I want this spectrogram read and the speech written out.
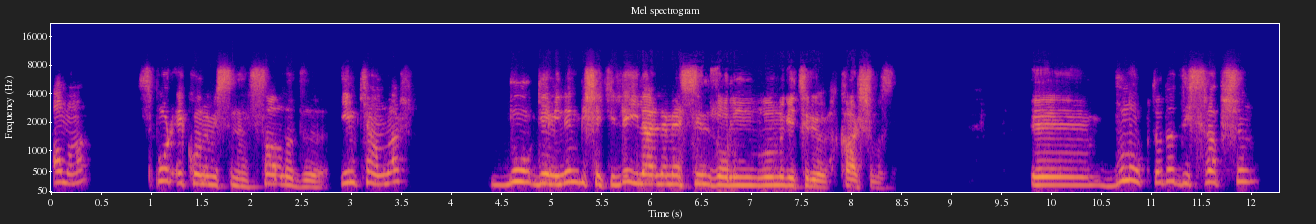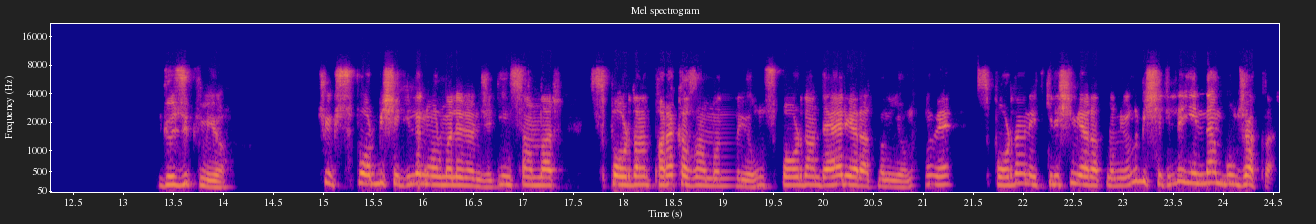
Ama spor ekonomisinin sağladığı imkanlar bu geminin bir şekilde ilerlemesi zorunluluğunu getiriyor karşımıza. E, bu noktada disruption gözükmüyor. Çünkü spor bir şekilde normale dönecek. İnsanlar spordan para kazanmanın yolunu, spordan değer yaratmanın yolunu ve spordan etkileşim yaratmanın yolunu bir şekilde yeniden bulacaklar.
